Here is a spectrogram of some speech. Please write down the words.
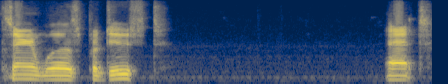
Sarin was produced at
